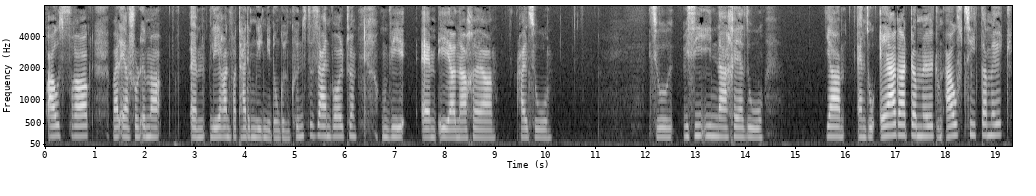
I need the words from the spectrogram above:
ausfragt, weil er schon immer ähm, Lehrer in Verteidigung gegen die dunklen Künste sein wollte und wie ähm, er nachher halt so, so, wie sie ihn nachher so, ja, ähm, so ärgert damit und aufzieht damit.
